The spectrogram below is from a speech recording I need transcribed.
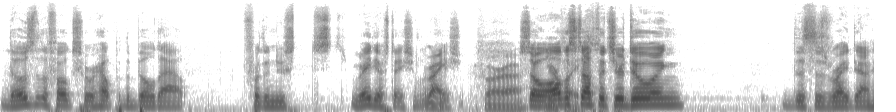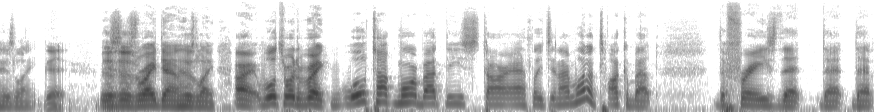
Those are the folks who are helping to build out for the new s- s- radio station location. Right. For uh, So all the stuff that you're doing, this is right down his lane. good. This is right down his lane. All right, we'll throw the break. We'll talk more about these star athletes, and I want to talk about the phrase that that that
